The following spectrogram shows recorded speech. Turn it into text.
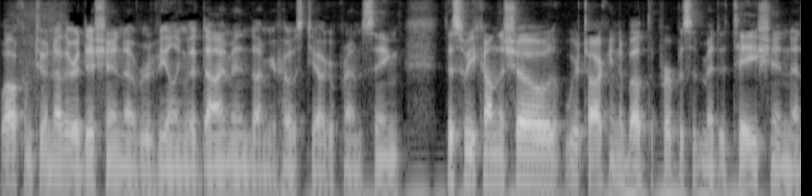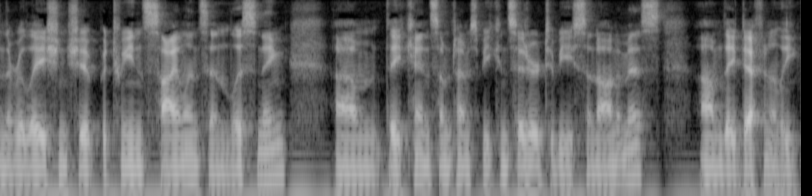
Welcome to another edition of Revealing the Diamond. I'm your host, Tiago Prem Singh. This week on the show, we're talking about the purpose of meditation and the relationship between silence and listening. Um, they can sometimes be considered to be synonymous. Um, they definitely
